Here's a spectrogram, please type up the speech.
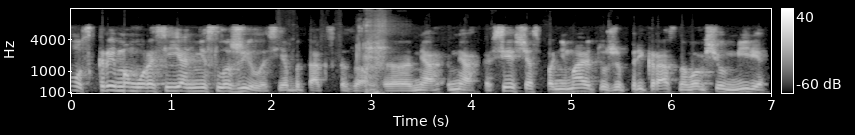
Ну, с Крымом у россиян не сложилось, я бы так сказал, э, мягко. Все сейчас понимают уже прекрасно во всем мире,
